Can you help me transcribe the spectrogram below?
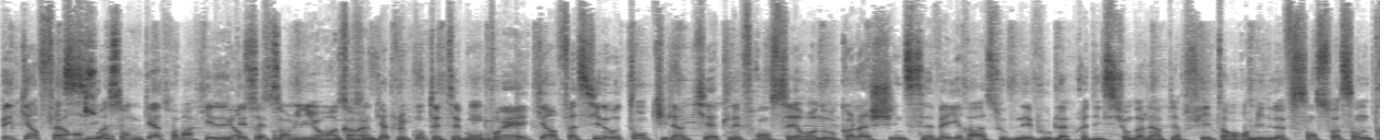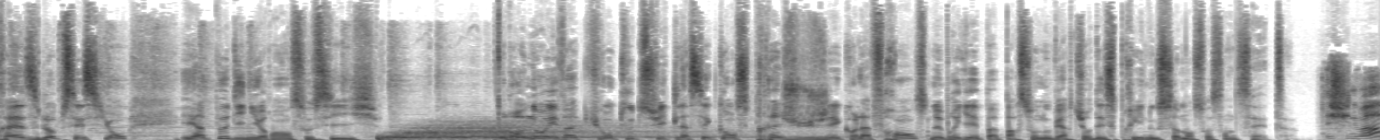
Pékin fascine. En 64, remarquez, ils en étaient 700 millions hein, En quand même. 64, le compte était bon. Pour Ouais. Pékin fascine autant qu'il inquiète les Français, Renault. Quand la Chine s'éveillera, souvenez-vous de la prédiction d'Alain en, en 1973, l'obsession et un peu d'ignorance aussi. Renault, évacuons tout de suite la séquence préjugée. Quand la France ne brillait pas par son ouverture d'esprit, nous sommes en 67. Les Chinois,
